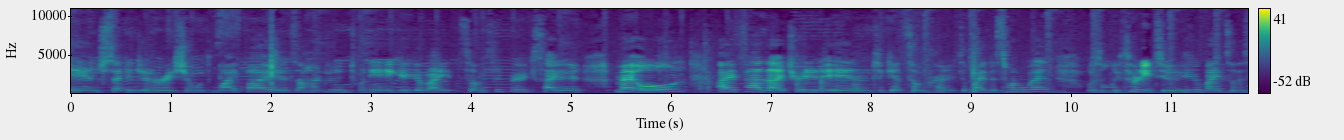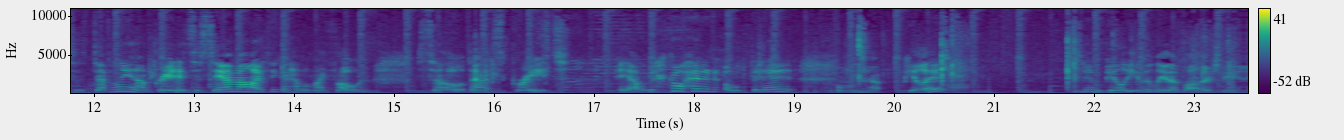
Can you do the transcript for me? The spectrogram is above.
inch second generation with Wi-Fi. It is 128 gigabytes. So I'm super excited. My old iPad that I traded in to get some credit to buy this one with was only 32 gigabytes. So this is definitely an upgrade. It's the same amount I think I have on my phone. So that's great. Yeah, I'm gonna go ahead and open it. I'm gonna peel it. I didn't peel evenly, that bothers me.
